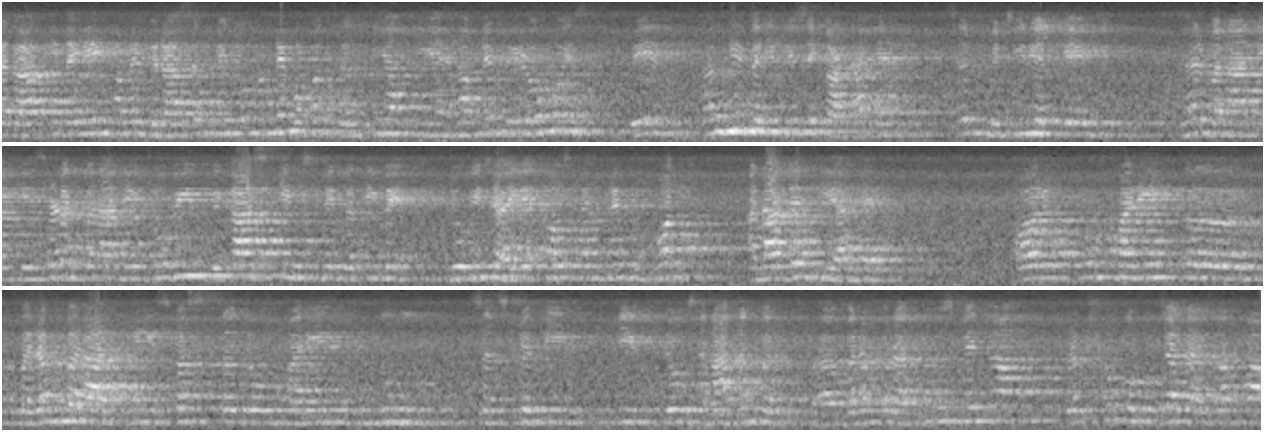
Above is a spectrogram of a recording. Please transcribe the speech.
लगा कि नहीं, हमें विरासत में तो हमने बहुत गलतियाँ की हैं। हमने पेड़ों को इस बेढंग तरीके से काटा है। सिर्फ़ मटीरियल के घर बनाने के, सड़क बनाने, जो भी विकास की उसमें गति में, जो भी चाहिए था उसमें हमने बहुत अनादर किया है। और जो हमारी एक परंपरा थी, स्वस्थ, जो हमारी हिंदू संस्कृति की जो सनातन परंपरा थी, उसमें था, वृक्षों को पूजा जाता था,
